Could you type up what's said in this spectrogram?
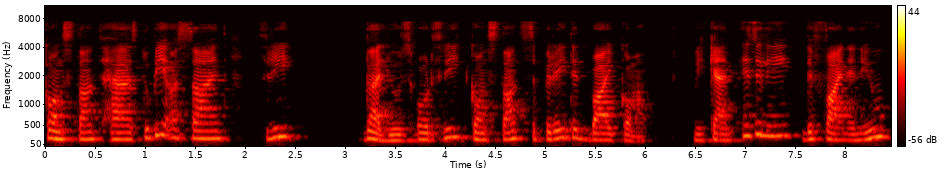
constant has to be assigned three values or three constants separated by comma. We can easily define a new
